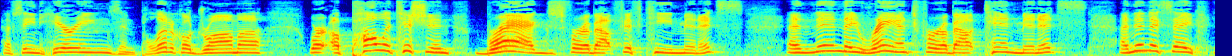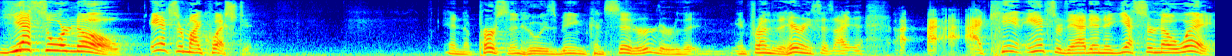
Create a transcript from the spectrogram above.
have seen hearings and political drama where a politician brags for about 15 minutes and then they rant for about 10 minutes and then they say, Yes or no, answer my question. And the person who is being considered or the, in front of the hearing says, I, I, I, I can't answer that in a yes or no way.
